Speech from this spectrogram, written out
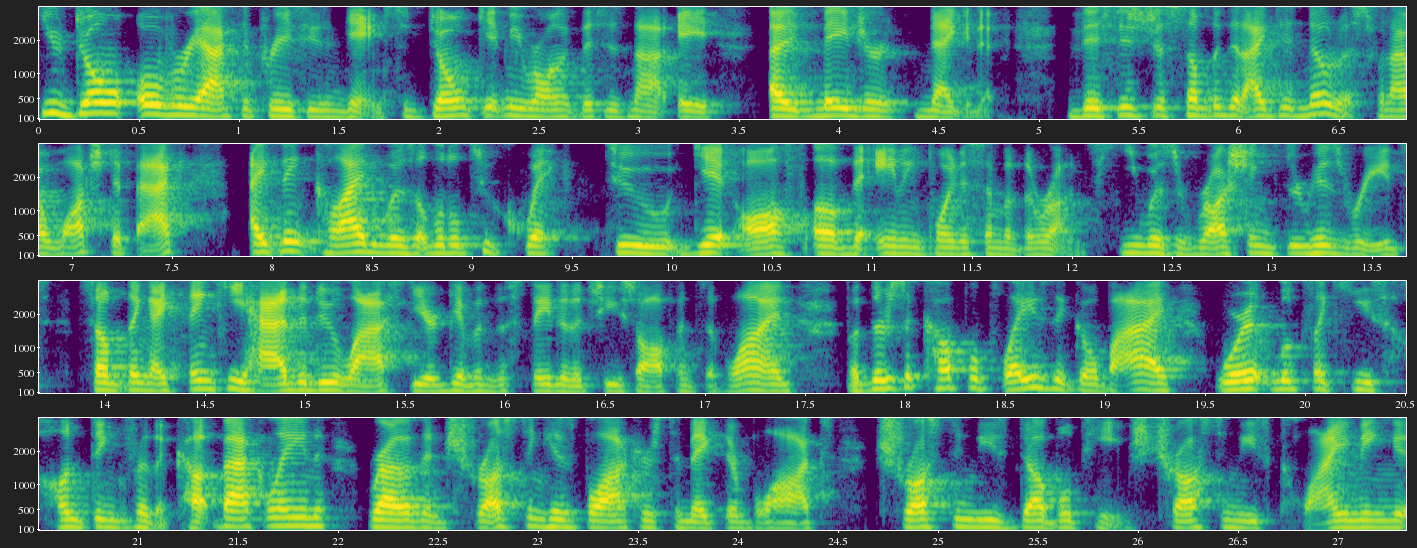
you don't overreact to preseason games. So don't get me wrong. This is not a, a major negative. This is just something that I did notice when I watched it back. I think Clyde was a little too quick to get off of the aiming point of some of the runs. He was rushing through his reads, something I think he had to do last year given the state of the Chiefs offensive line. But there's a couple plays that go by where it looks like he's hunting for the cutback lane rather than trusting his blockers to make their blocks, trusting these double teams, trusting these climbing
